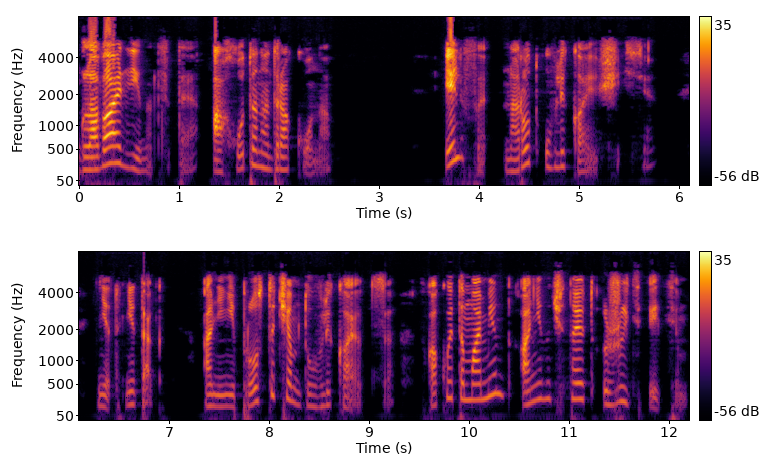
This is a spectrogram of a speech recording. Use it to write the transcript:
Глава 11. Охота на дракона. Эльфы – народ увлекающийся. Нет, не так. Они не просто чем-то увлекаются. В какой-то момент они начинают жить этим,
